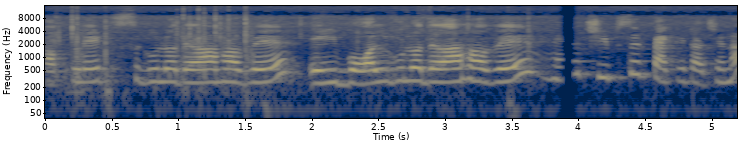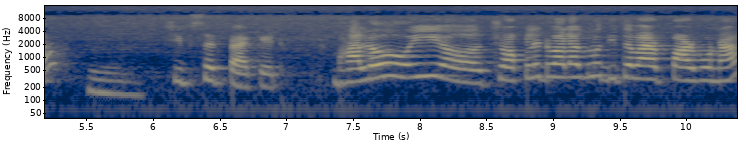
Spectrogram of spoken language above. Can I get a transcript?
চকলেটসগুলো দেওয়া হবে এই বলগুলো দেওয়া হবে। চিপসের প্যাকেট আছে না? চিপসের প্যাকেট। ভালো ওই চকলেটওয়ালাগুলো দিতে পার- পারব না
